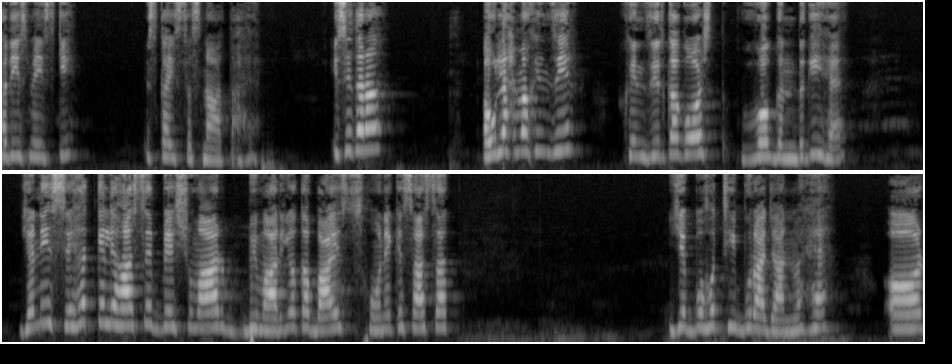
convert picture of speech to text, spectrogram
حدیث میں اس کی، اس کا استثنا آتا ہے۔ اسی طرح اولحمہ خنزیر خنزیر کا گوشت وہ گندگی ہے یعنی صحت کے لحاظ سے بے شمار بیماریوں کا باعث ہونے کے ساتھ ساتھ یہ بہت ہی برا جانور ہے اور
